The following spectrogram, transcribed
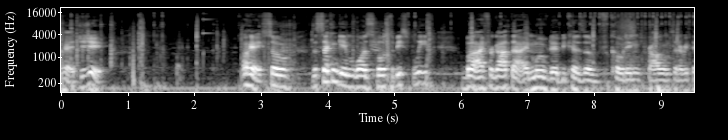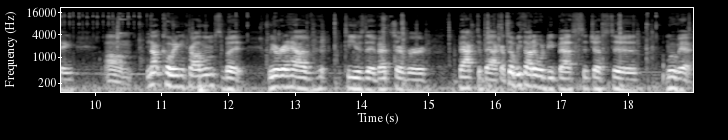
Okay, GG. Okay, so the second game was supposed to be Spleef, but I forgot that I moved it because of coding problems and everything. Um, not coding problems, but we were gonna have to use the event server back to back. So we thought it would be best to just to move it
